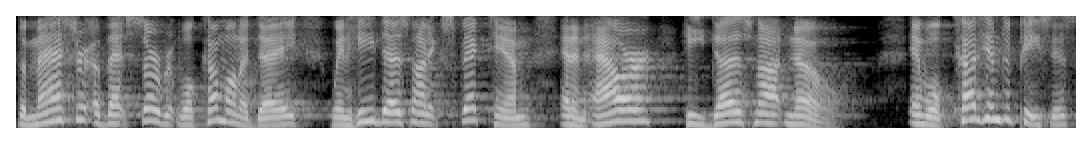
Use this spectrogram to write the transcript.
the master of that servant will come on a day when he does not expect him at an hour he does not know and will cut him to pieces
